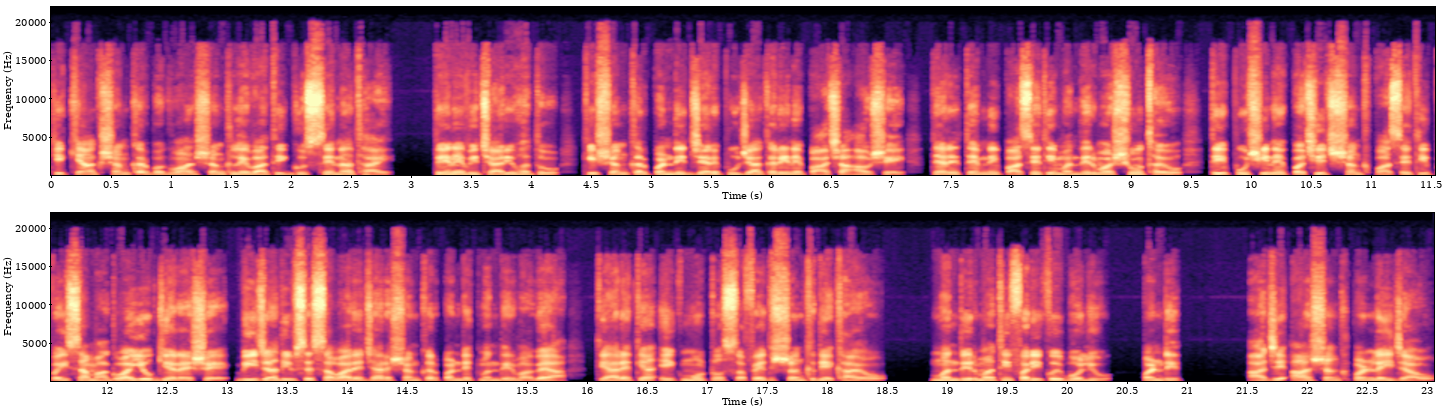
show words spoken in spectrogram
કે ક્યાંક શંકર ભગવાન શંખ લેવાથી ગુસ્સે ન થાય. તેને વિચાર્યું હતું કે શંકર પંડિત જ્યારે પૂજા કરીને પાછા આવશે, ત્યારે તેમની પાસેથી મંદિરમાં શું થયું, તે પૂછીને પછી જ શંખ પાસેથી પૈસા માગવા યોગ્ય રહેશે. બીજા દિવસે સવારે જ્યારે શંકર પંડિત મંદિરમાં ગયા, ત્યારે ત્યાં એક મોટો સફેદ શંખ દેખાયો. મંદિરમાંથી ફરી કોઈ બોલ્યું, પંડિત, આજે આ શંખ પણ લઈ જાઓ.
